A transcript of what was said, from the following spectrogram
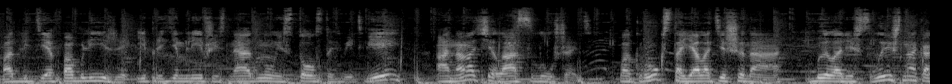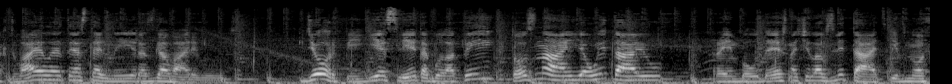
Подлетев поближе и приземлившись на одну из толстых ветвей, она начала слушать. Вокруг стояла тишина. Было лишь слышно, как Твайлет и остальные разговаривают. «Дерпи, если это была ты, то знай, я улетаю!» Рейнбоу Дэш начала взлетать и вновь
